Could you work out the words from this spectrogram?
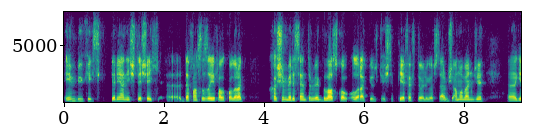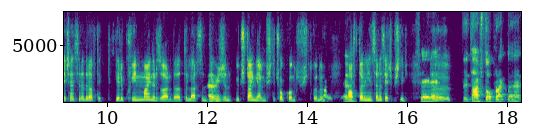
en büyük eksiklikleri yani işte şey e, defansa zayıf halka olarak Cushenberry Center ve Glasgow olarak gözüküyor. İşte PFF de öyle göstermiş ama bence e, geçen sene draft ettikleri Queen Miners vardı hatırlarsın. Evet. Division 3'ten gelmişti. Çok konuşmuştuk onu. Evet. Haftanın insanı seçmiştik. Şeyle, ee, taş toprakla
